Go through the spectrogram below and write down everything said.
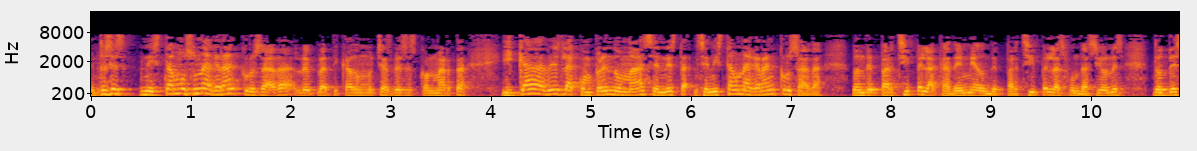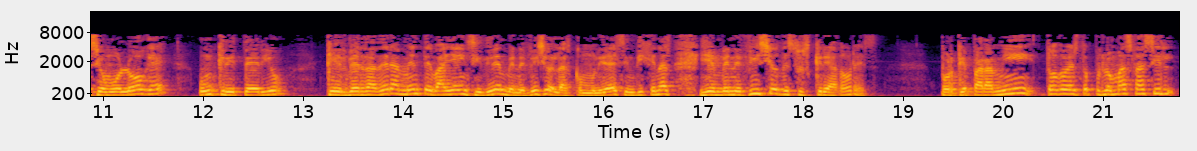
Entonces necesitamos una gran cruzada, lo he platicado muchas veces con Marta, y cada vez la comprendo más en esta, se necesita una gran cruzada donde participe la academia, donde participen las fundaciones, donde se homologue un criterio que verdaderamente vaya a incidir en beneficio de las comunidades indígenas y en beneficio de sus creadores. Porque para mí todo esto, pues lo más fácil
